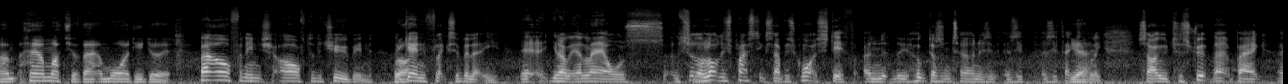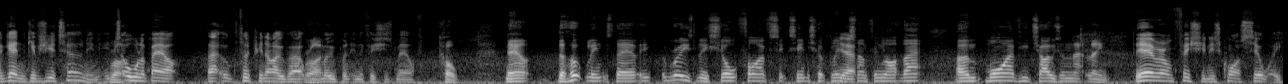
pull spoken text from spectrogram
Um, how much of that and why do you do it? About half an inch after the tubing. Right. Again, flexibility. It, you know, it allows. So a lot of this plastic stuff is quite stiff, and the hook doesn't turn as as, as effectively. So to strip that back again gives you a turning. It's Right. all about that hook flipping over Right. with movement in the fish's mouth. Cool. Now, the hook links there, reasonably short, five, six inch hook link, Yeah. something like that. Um, why have you chosen that length? The area I'm fishing is quite silty.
